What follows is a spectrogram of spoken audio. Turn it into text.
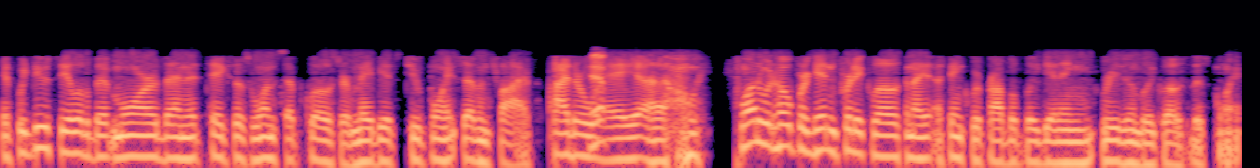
if we do see a little bit more, then it takes us one step closer. Maybe it's 2.75. Either yep. way, uh, one would hope we're getting pretty close, and I, I, think we're probably getting reasonably close at this point.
